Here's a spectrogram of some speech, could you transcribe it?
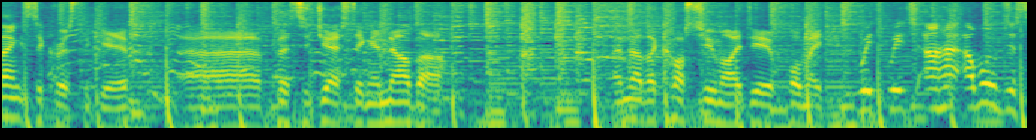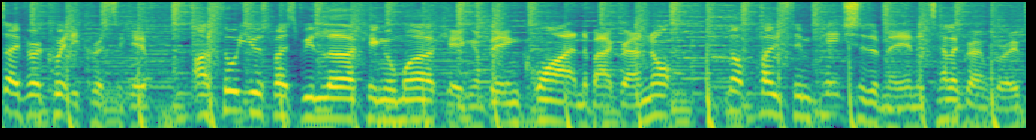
Thanks to Chris the Gift uh, for suggesting another another costume idea for me. Which, which I, I, will just say very quickly, Chris the Gift. I thought you were supposed to be lurking and working and being quiet in the background, not not posting pictures of me in the Telegram group.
